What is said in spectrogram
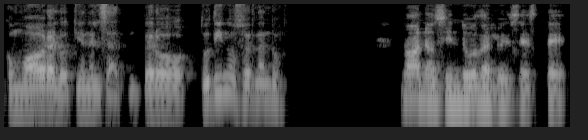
como ahora lo tiene el SAT. Pero tú dinos, Fernando. No, no, sin duda, Luis. Este,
